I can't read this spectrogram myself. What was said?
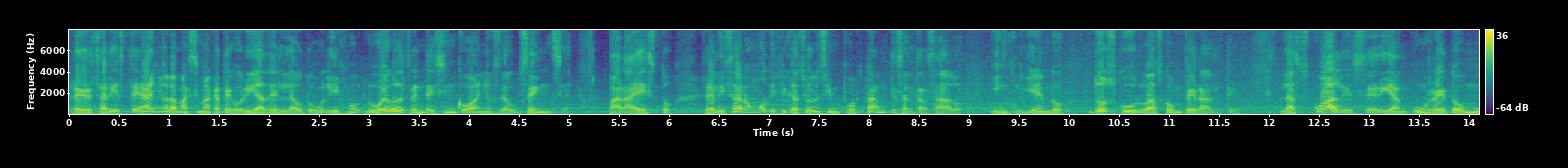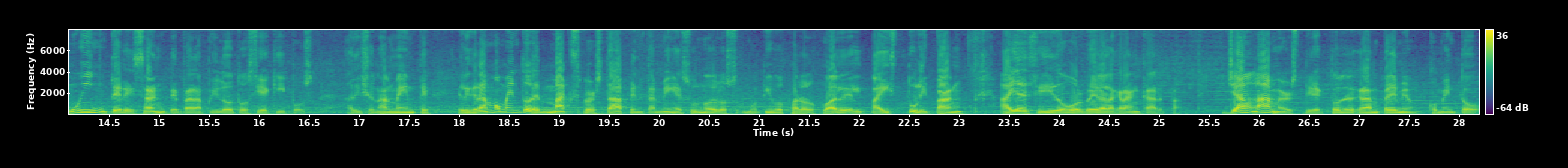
regresaría este año a la máxima categoría del automovilismo luego de 35 años de ausencia. Para esto, realizaron modificaciones importantes al trazado, incluyendo dos curvas con peralte las cuales serían un reto muy interesante para pilotos y equipos. Adicionalmente, el gran momento de Max Verstappen también es uno de los motivos para los cuales el país tulipán haya decidido volver a la gran carpa. Jan Lammers, director del Gran Premio, comentó,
